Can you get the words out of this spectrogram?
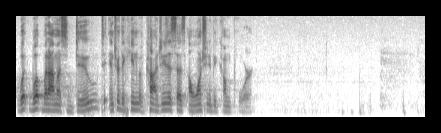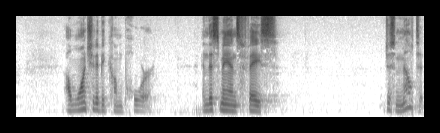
what, what, what I must do to enter the kingdom of God, Jesus says, I want you to become poor. I want you to become poor. And this man's face just melted.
